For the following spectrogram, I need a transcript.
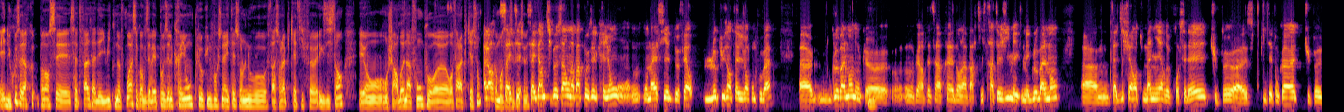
Et du coup, ça veut dire que pendant ces, cette phase là, des 8-9 mois, c'est quoi? Vous avez posé le crayon, plus aucune fonctionnalité sur le nouveau, enfin sur l'applicatif euh, existant, et on, on, charbonne à fond pour euh, refaire l'application? Alors, Comment ça, ça, a été, ça a été un petit peu ça. On n'a pas posé le crayon. On, on, a essayé de faire le plus intelligent qu'on pouvait. Euh, globalement, donc, euh, on verra peut-être ça après dans la partie stratégie, mais, mais globalement, euh, tu as différentes manières de procéder. Tu peux euh, splitter ton code, tu peux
